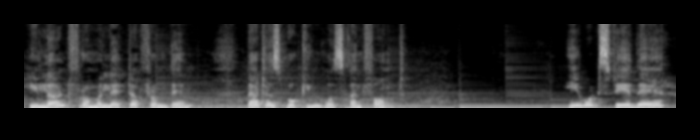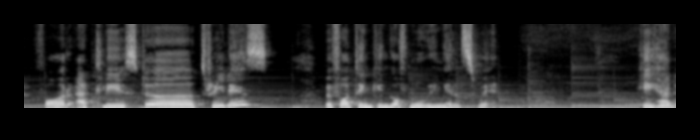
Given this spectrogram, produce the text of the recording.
he learned from a letter from them that his booking was confirmed. He would stay there for at least uh, three days before thinking of moving elsewhere. He had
